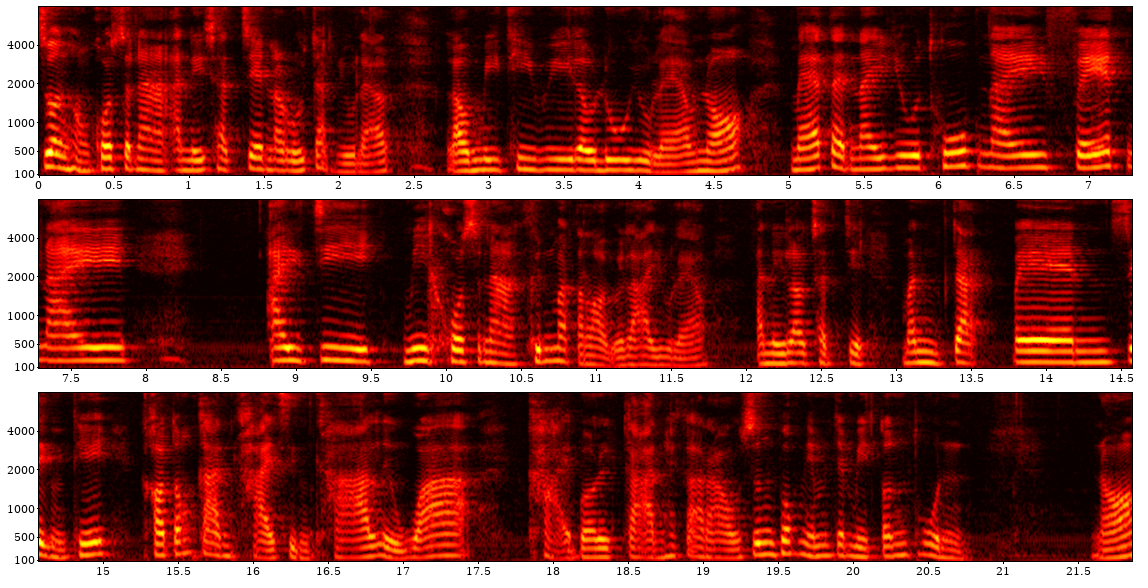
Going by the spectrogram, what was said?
ส่วนของโฆษณาอันนี้ชัดเจนเรารู้จักอยู่แล้ว เรามีทีวีเราดูอยู่แล้วเนาะแม้แต่ใน YouTube ในเฟซใน IG มีโฆษณาขึ้นมาตลอดเวลาอยู่แล้ว อันนี้เราชัดเจน มันจะเป็นสิ่งที่เขาต้องการขายสินค้าหรือว่าขายบริการให้กับเรา ซึ่งพวกนี้มันจะมีต้นทุน เนาะ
